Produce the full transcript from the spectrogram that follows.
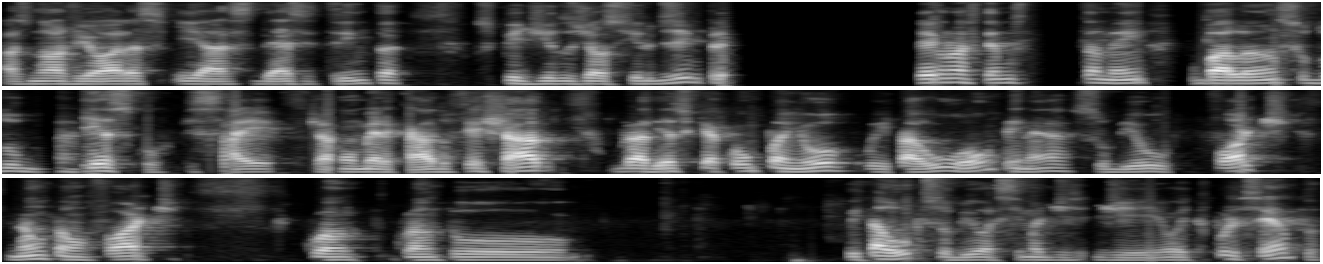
às 9 horas e às 10h30, os pedidos de auxílio-desemprego. Nós temos também o balanço do Bradesco, que sai já com o mercado fechado. O Bradesco que acompanhou o Itaú ontem, né? Subiu forte, não tão forte quanto, quanto o Itaú, que subiu acima de, de 8%,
